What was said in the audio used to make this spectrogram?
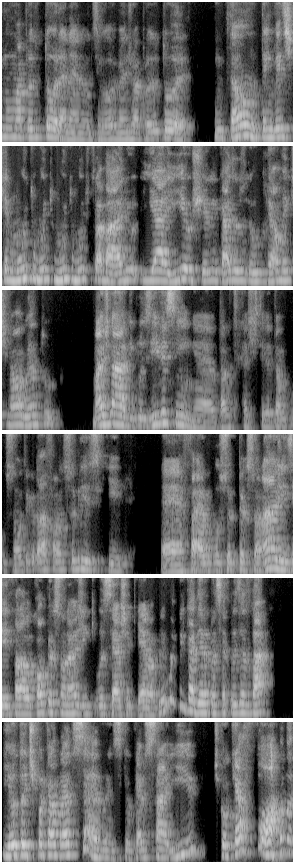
numa produtora, né? No desenvolvimento de uma produtora. Então, tem vezes que é muito, muito, muito, muito trabalho, e aí eu chego em casa, eu, eu realmente não aguento mais nada. Inclusive, assim, é, eu tava, a gente teve até um curso ontem que eu estava falando sobre isso, que é, era um curso sobre personagens, e aí falava qual personagem que você acha que era. Uma brincadeira para se apresentar, e eu tô tipo aquela mulher do Severance, que eu quero sair de qualquer forma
